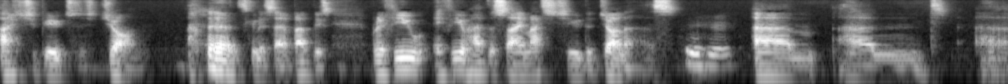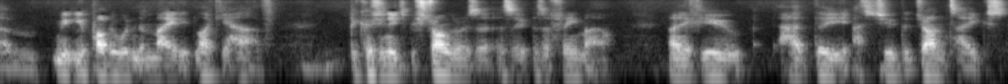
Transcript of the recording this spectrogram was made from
attributes as John, I it's going to sound bad this, but if you if you had the same attitude that John has, Mm-hmm. um, and um, you, you probably wouldn't have made it like you have, because you need to be stronger as a as a as a female, and if you had the attitude that John takes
